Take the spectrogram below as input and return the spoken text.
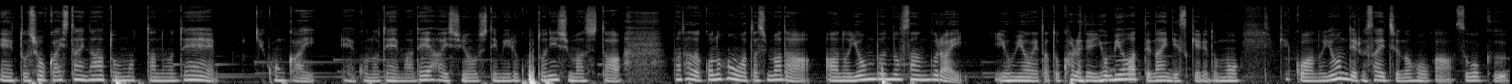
えーと、紹介したいなと思ったので今回、えー、このテーマで配信をしてみることにしました、まあ、ただこの本私まだあの4分の3ぐらい読み終えたところで読み終わってないんですけれども結構あの読んでる最中の方がすごく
